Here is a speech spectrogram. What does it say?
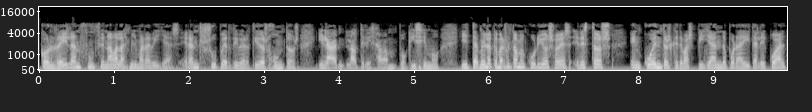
con Raylan funcionaba a las mil maravillas. Eran súper divertidos juntos y la, la utilizaban poquísimo. Y también lo que me ha resultado muy curioso es, en estos encuentros que te vas pillando por ahí tal y cual,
